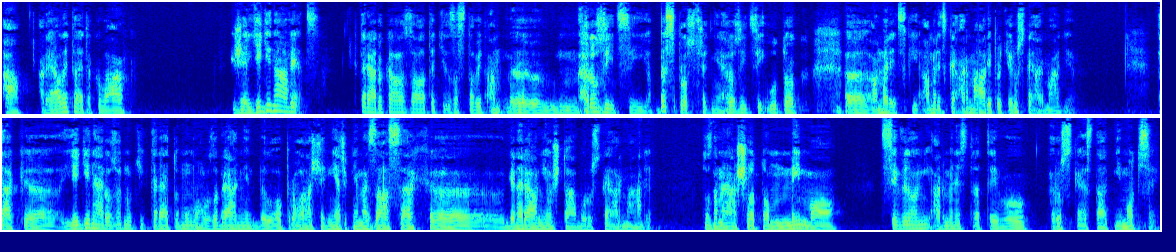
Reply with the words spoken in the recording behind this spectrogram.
A realita je taková, že jediná věc, která dokázala teď zastavit eh, hrozící, bezprostředně hrozící útok americký, americké armády proti ruské armádě, tak eh, jediné rozhodnutí, které tomu mohlo zabránit, bylo prohlášení, řekněme, zásah eh, generálního štábu ruské armády. To znamená, šlo to mimo civilní administrativu ruské státní moci.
